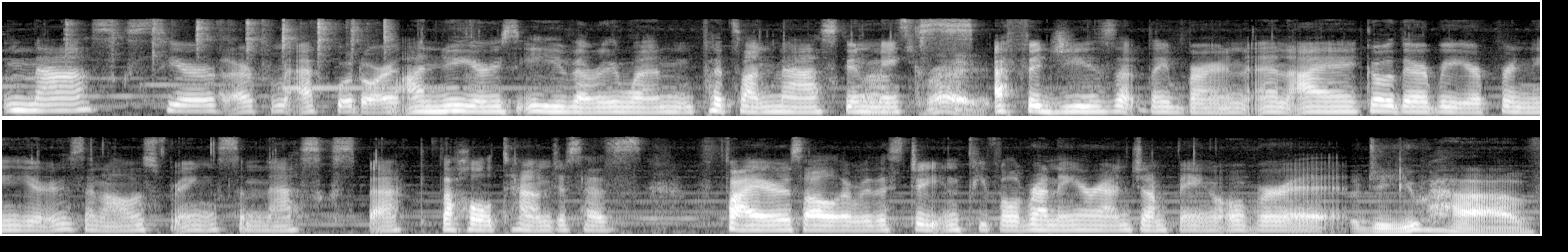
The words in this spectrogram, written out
masks here are from Ecuador. On New Year's Eve, everyone puts on masks and That's makes right. effigies that they burn. And I go there every year for New Year's and always bring some masks back. The whole town just has fires all over the street and people running around jumping over it. Do you have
